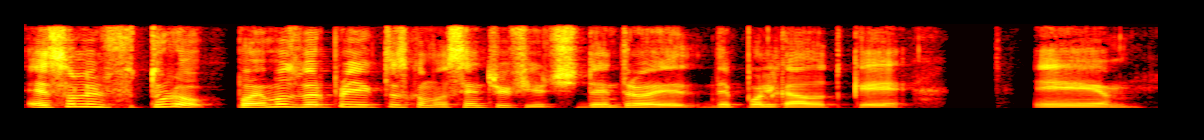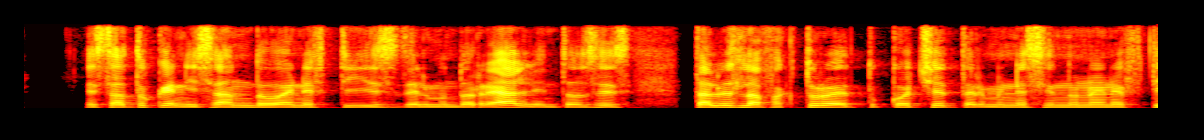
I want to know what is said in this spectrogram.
es solo el futuro. Podemos ver proyectos como Centrifuge dentro de, de Polkadot que eh, está tokenizando NFTs del mundo real. Entonces, tal vez la factura de tu coche termine siendo un NFT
